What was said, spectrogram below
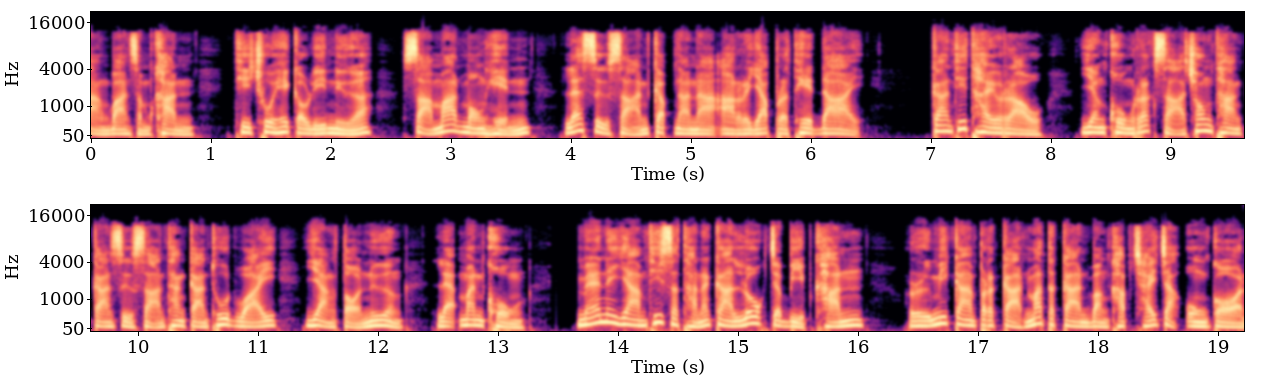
ต่างบานสำคัญ ที่ช่วยให้เกาหลีเหนือสามารถมองเห็นและสื่อสารกับนานาอารยประเทศได้ การที่ไทยเรายังคงรักษาช่องทางการสื่อสารทางการทูตไว้อย่างต่อเนื่องและมั่นคง แม้ในยามที่สถานการณ์โลกจะบีบคั้น หรือมีการประกาศมาตรการบังคับใช้จากองค์กร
